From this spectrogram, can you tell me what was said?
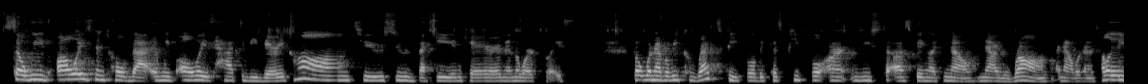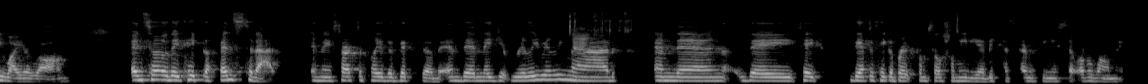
so we've always been told that, and we've always had to be very calm to soothe Becky and Karen in the workplace. But whenever we correct people, because people aren't used to us being like, no, now you're wrong, and now we're going to tell you why you're wrong. And so they take offense to that and they start to play the victim. And then they get really, really mad. And then they take, they have to take a break from social media because everything is so overwhelming.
